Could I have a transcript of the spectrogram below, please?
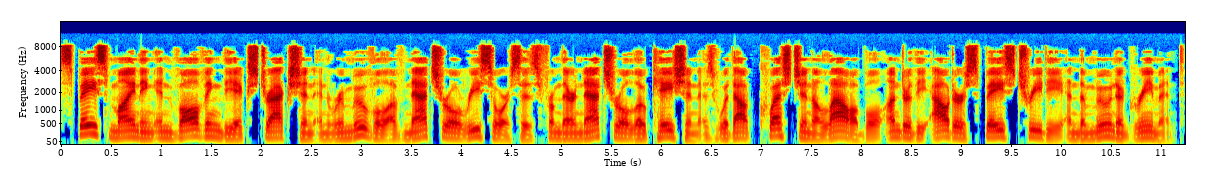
Space mining involving the extraction and removal of natural resources from their natural location is without question allowable under the Outer Space Treaty and the Moon Agreement.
